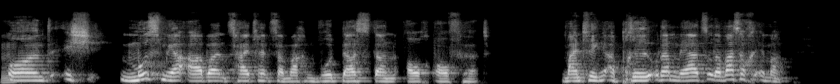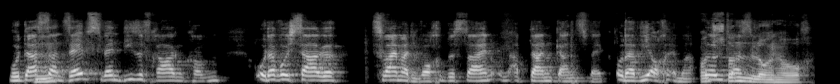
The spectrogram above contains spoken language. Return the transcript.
Mhm. Und ich muss mir aber ein Zeitfenster machen, wo das dann auch aufhört. Meinetwegen April oder März oder was auch immer. Wo das mhm. dann, selbst wenn diese Fragen kommen, oder wo ich sage, zweimal die Woche bis dahin und ab dann ganz weg. Oder wie auch immer. Und Irgendwas. Stundenlohn hoch.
